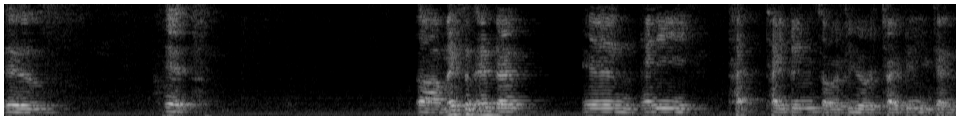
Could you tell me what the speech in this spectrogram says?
is it uh, makes an indent in any typing. So if you're typing, you can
